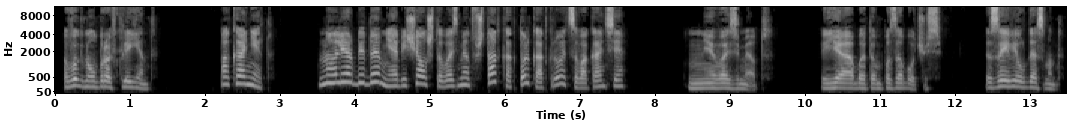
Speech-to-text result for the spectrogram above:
— выгнул бровь клиент. «Пока нет. Но Лер Биде мне обещал, что возьмет в штат, как только откроется вакансия». «Не возьмет. Я об этом позабочусь», — заявил Десмонд.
